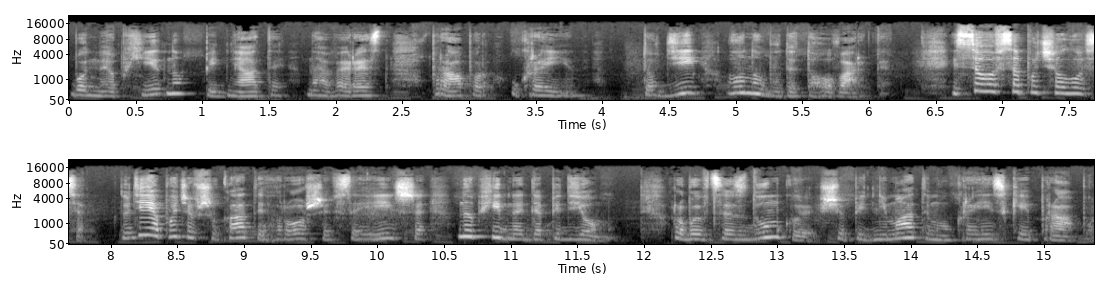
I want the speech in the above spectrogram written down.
бо необхідно підняти на Еверест прапор України. Тоді воно буде того варте. І з цього все почалося. Тоді я почав шукати гроші, все інше, необхідне для підйому. Робив це з думкою, що підніматиму український прапор.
